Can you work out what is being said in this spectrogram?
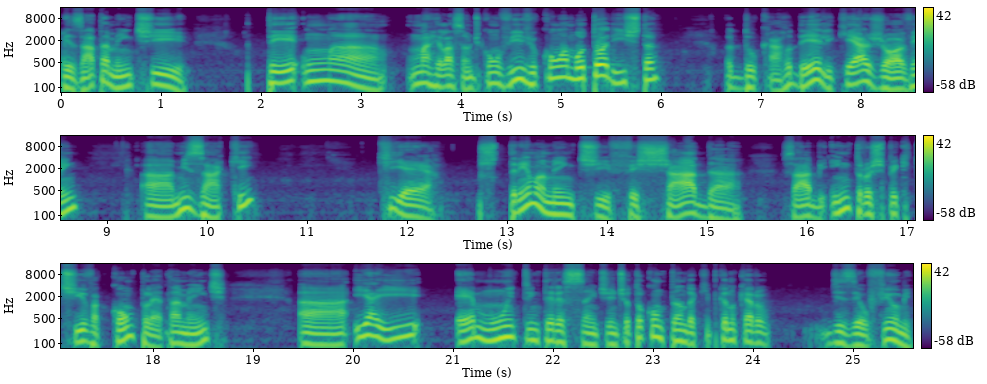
exatamente ter uma, uma relação de convívio com a motorista do carro dele, que é a jovem a Misaki, que é extremamente fechada, sabe, introspectiva completamente. Uh, e aí é muito interessante, gente. Eu estou contando aqui porque eu não quero dizer o filme,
